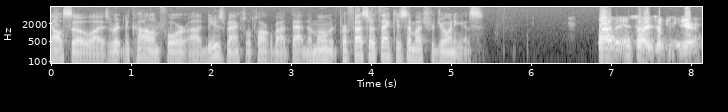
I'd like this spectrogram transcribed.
also, uh, has written a column for uh, Newsmax. We'll talk about that in a moment. Professor, thank you so much for joining us. Well, it's always a pleasure.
